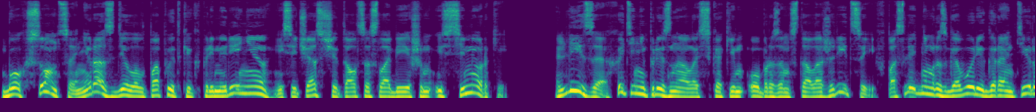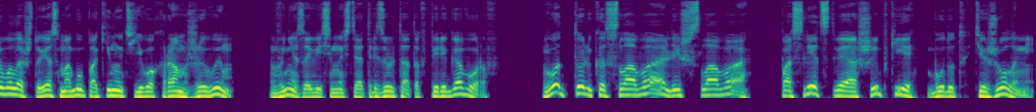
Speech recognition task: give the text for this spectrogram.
Бог Солнца не раз делал попытки к примирению и сейчас считался слабейшим из семерки. Лиза, хоть и не призналась, каким образом стала жрицей, в последнем разговоре гарантировала, что я смогу покинуть его храм живым, вне зависимости от результатов переговоров. Вот только слова, лишь слова. Последствия ошибки будут тяжелыми.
